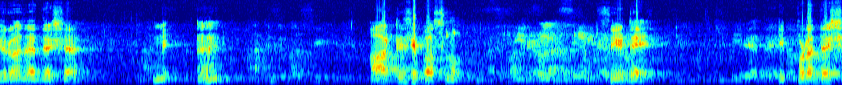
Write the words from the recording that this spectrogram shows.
ఈరోజు అధ్యక్ష ఆర్టీసీ బస్సులో. సీటే. ఇప్పుడు అధ్యక్ష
